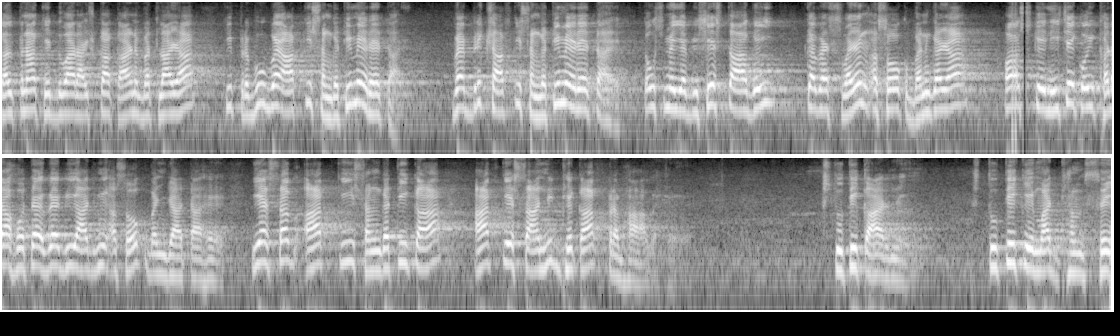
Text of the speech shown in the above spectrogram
कल्पना के द्वारा इसका कारण बतलाया कि प्रभु, वह आपकी संगति में रहता है, वह वृक्ष आपकी संगति में रहता है तो उसमें यह विशेषता आ गई कि वह स्वयं अशोक बन गया और उसके नीचे कोई खड़ा होता है, वह भी आदमी अशोक बन जाता है। यह सब आपकी संगति का, आपके सानिध्य का प्रभाव है। स्तुतिकार ने स्तुति के माध्यम से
